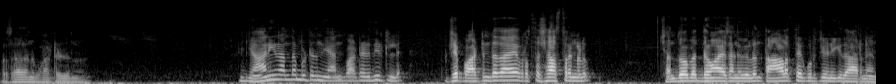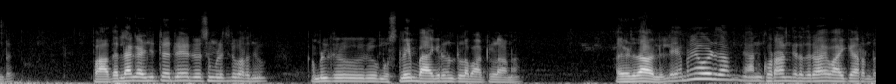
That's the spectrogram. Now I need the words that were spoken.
പ്രസാദാണ് പാട്ടെഴുതുന്നത്. ഞാനിങ്ങനെ അന്തം വിട്ടിരുന്നു. ഞാൻ പാട്ട് എഴുതിയിട്ടില്ല പക്ഷേ പാട്ടിന്റെതായ വൃത്തശാസ്ത്രങ്ങളും ഛന്തോബദ്ധമായ സംഗതികളും താളത്തെക്കുറിച്ചും എനിക്ക് ധാരണയുണ്ട്. അപ്പോൾ അതെല്ലാം കഴിഞ്ഞിട്ട് ഒരു ദിവസം വിളിച്ചിട്ട് പറഞ്ഞു കംപ്ലീറ്റ് ഒരു മുസ്ലിം ബാക്ക്ഗ്രൗണ്ടുള്ള പാട്ടുകളാണ്. അത് എഴുതാമല്ലോ? ഞാൻ പറഞ്ഞു "ഓ, എഴുതാം. ഞാൻ ഖുറാൻ നിരന്തരമായി വായിക്കാറുണ്ട്.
